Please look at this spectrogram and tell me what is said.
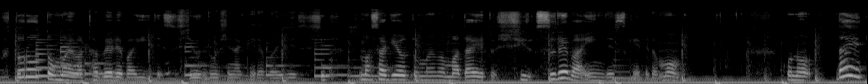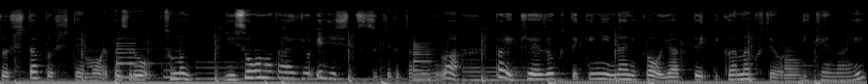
太ろうと思えば食べればいいですし運動しなければいいですし、まあ、下げようと思えばまダイエットすればいいんですけれどもこのダイエットしたとしてもやっぱりそれをその理想の体重を維持し続けるためにはやっぱり継続的に何かをやっていかなくてはいけない。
